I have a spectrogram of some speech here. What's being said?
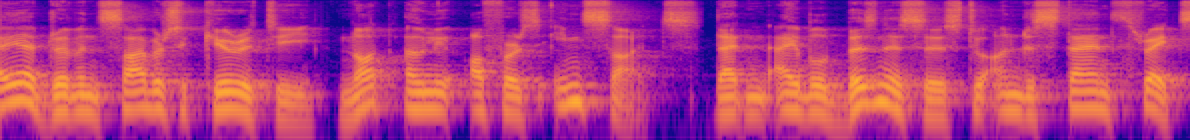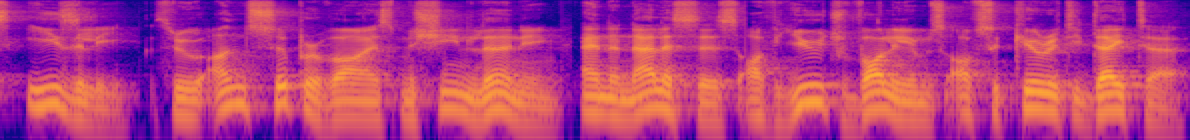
AI driven cybersecurity not only offers insights that enable businesses to understand threats easily through unsupervised machine learning and analysis of huge volumes of security data,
